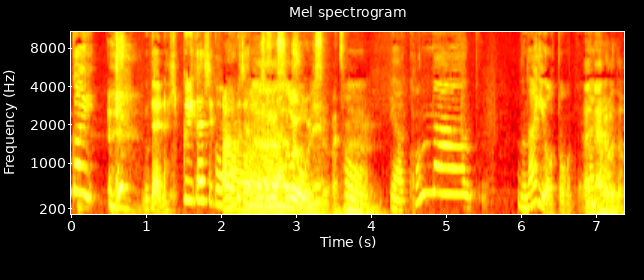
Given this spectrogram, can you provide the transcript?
回「え？みたいなひっくり返しが起こるじゃないですか。それはすごい多いですよね。そう、ん。いやこんなのないよと思って。んかあなるほど。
